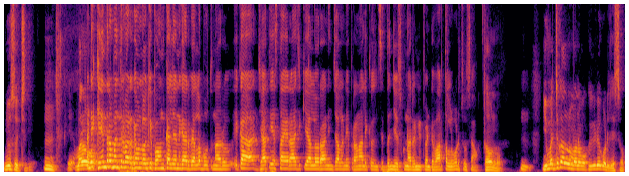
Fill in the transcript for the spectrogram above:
న్యూస్ వచ్చింది. మనం అంటే కేంద్ర మంత్రివర్గంలోకి పవన్ కళ్యాణ్ గారు వెళ్ళబోతున్నారు. ఇక జాతీయ స్థాయి రాజకీయాల్లో రాణించాలని ప్రణాళికలను సిద్ధం చేసుకున్నారనేటువంటి వార్తలు కూడా చూసాం. అవును. ఈ మధ్యకాలంలో మనం ఒక వీడియో కూడా చేసాం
